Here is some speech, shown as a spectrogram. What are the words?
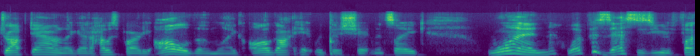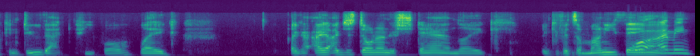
drop down like at a house party all of them like all got hit with this shit and it's like one what possesses you to fucking do that to people like like i i just don't understand like like if it's a money thing Well, I mean,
